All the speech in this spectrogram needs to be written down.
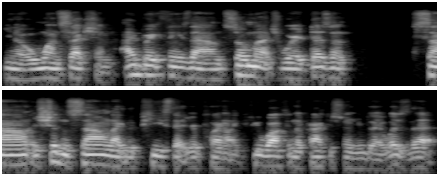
you know, one section. I break things down so much where it doesn't sound. It shouldn't sound like the piece that you're playing. Like if you walked in the practice room, you'd be like, "What is that?"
